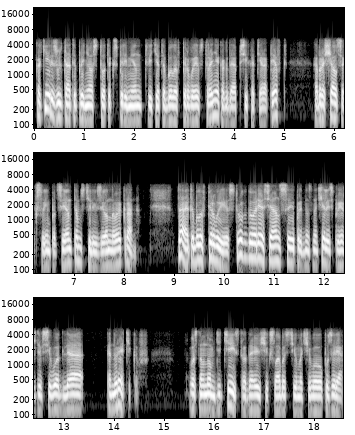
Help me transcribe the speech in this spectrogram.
Какие результаты принес тот эксперимент, ведь это было впервые в стране, когда психотерапевт обращался к своим пациентам с телевизионного экрана. Да, это было впервые. Строго говоря, сеансы предназначались прежде всего для энуретиков, в основном детей, страдающих слабостью мочевого пузыря.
